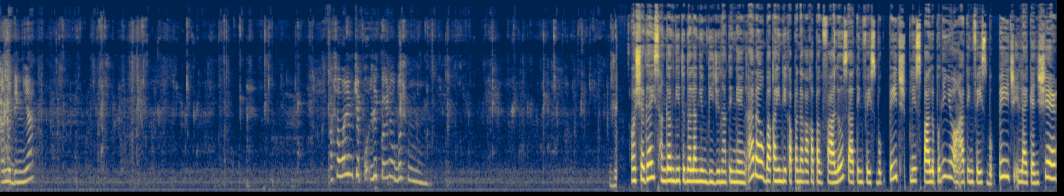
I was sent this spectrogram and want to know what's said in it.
ano din niya. Asa walang chipotle ko inubos mo. O siya guys, hanggang dito na lang yung video natin ngayong araw. Baka hindi ka pa nakakapag-follow sa ating Facebook page. Please follow po ninyo ang ating Facebook page, i-like and share.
